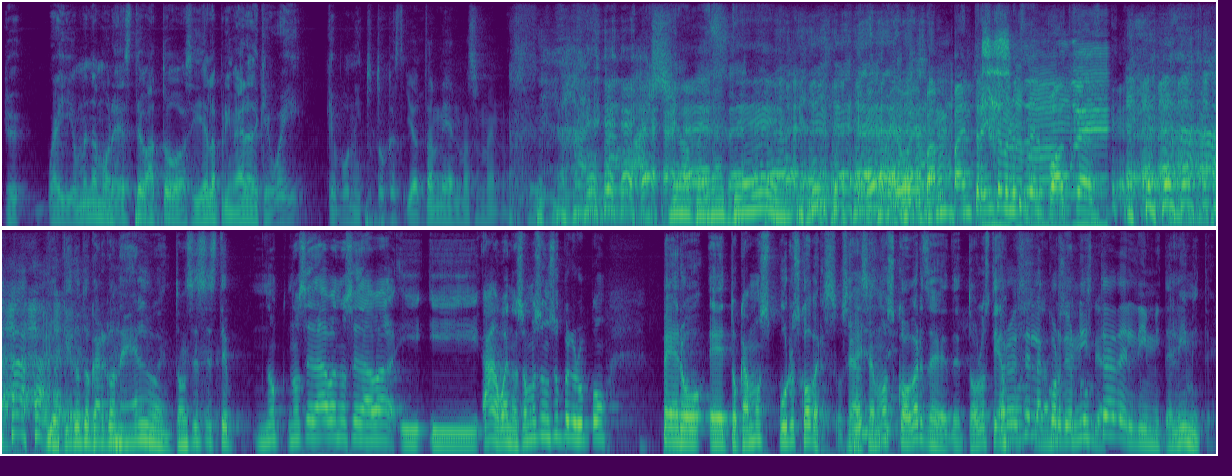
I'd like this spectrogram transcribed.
yo, güey, yo me enamoré de este vato así de la primera, de que, güey, qué bonito toca este. Yo también, más o menos. Macho, espérate. Van, van 30 minutos del podcast. Yo quiero tocar con él, güey. Entonces, este, no, no se daba, no se daba. Y, y- ah, bueno, somos un supergrupo, pero eh, tocamos puros covers. O sea, Sí, hacemos sí. covers de, de todos los tiempos. Pero es el acordeonista del límite. Del límite.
